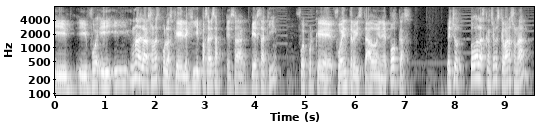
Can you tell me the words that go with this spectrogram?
Y, fue, y, una de las razones por las que elegí pasar esa, esa pieza aquí fue porque fue entrevistado en el podcast. De hecho, todas las canciones que van a sonar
